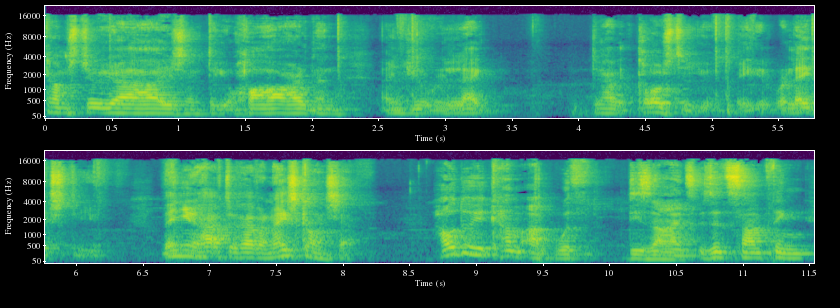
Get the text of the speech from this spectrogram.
comes to your eyes and to your heart, and, and you really like to have it close to you, it relates to you. Then you have to have a nice concept. How do you come up with designs? Is it something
